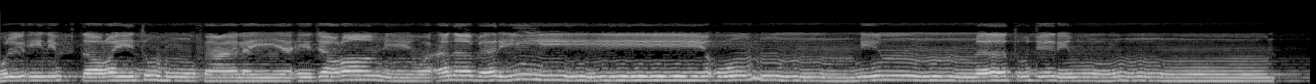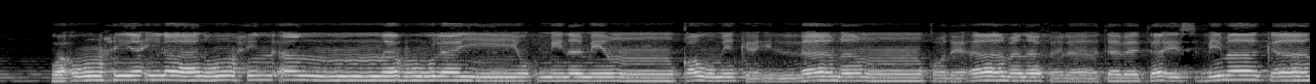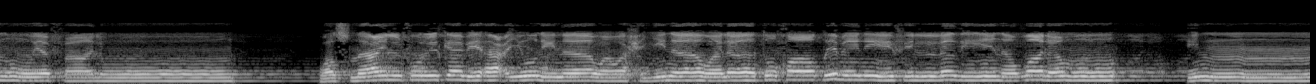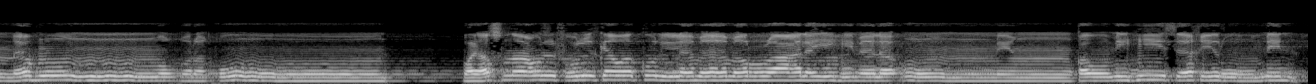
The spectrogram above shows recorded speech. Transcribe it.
قل إن افتريته فعلي إجرامي وأنا بريء مما تجرمون وأوحي إلى نوح أنه لن يؤمن من قومك إلا من قد آمن فلا تبتئس بما كانوا يفعلون واصنع الفلك بأعيننا ووحينا ولا تخاطبني في الذين ظلموا إنهم مغرقون. ويصنع الفلك وكلما مر عليه ملأ من قومه سخروا منه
